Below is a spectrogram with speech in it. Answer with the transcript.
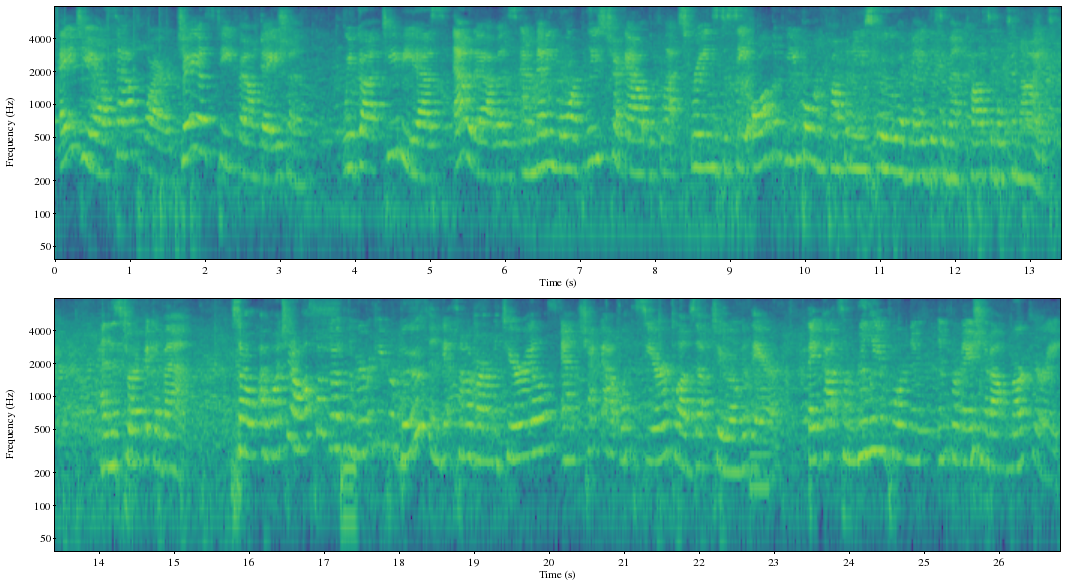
AGL, Southwire, JST Foundation. We've got TBS, Abbott and many more. Please check out the flat screens to see all the people and companies who have made this event possible tonight and this terrific event. So I want you to also go to the Riverkeeper booth and get some of our materials and check out what the Sierra Club's up to over there. They've got some really important information about mercury.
